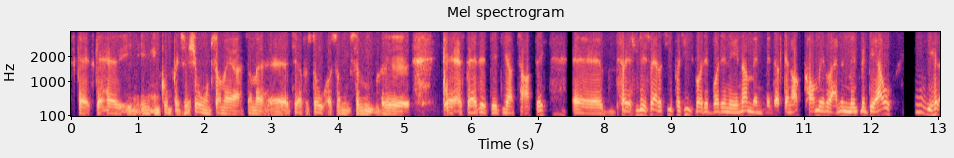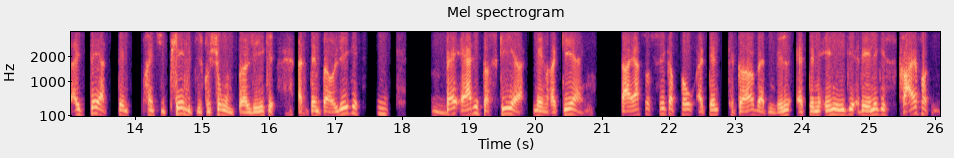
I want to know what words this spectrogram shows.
skal, skal have en, en, en kompensation, som er, som er øh, til at forstå, og som, som øh, kan erstatte det, de har tabt. Ikke? Øh, så jeg synes, det er svært at sige præcis, hvor, det, hvor den ender, men, men der skal nok komme et eller andet. Men, men det er jo egentlig heller ikke der, den principielle diskussion bør ligge. Altså, den bør jo ligge i, hvad er det, der sker med en regering, der er så sikker på, at den kan gøre, hvad den vil, at, den end ikke, at det end ikke strejfer den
